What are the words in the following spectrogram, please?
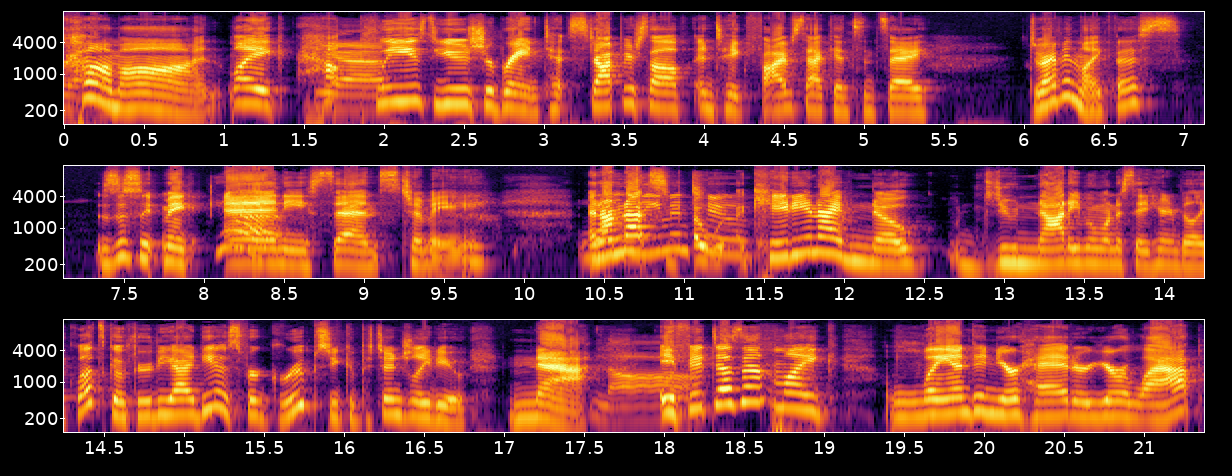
Come on. Like, how, Yeah. please use your brain. T- stop yourself and take five seconds and say, Do I even like this? Does this make Yeah. any sense to me? and I'm not, into- Katie and I have no, do not even want to sit here and be like, let's go through the ideas for groups you could potentially do. Nah. Nah. If it doesn't like land in your head or your lap,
